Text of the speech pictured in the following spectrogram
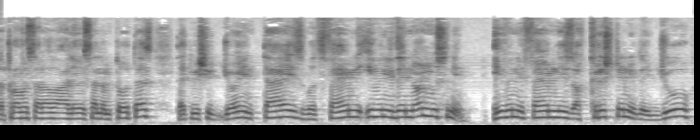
The Prophet ﷺ taught us that we should join ties with family even if they're non-Muslim. Even if families are Christian, if they're Jew,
